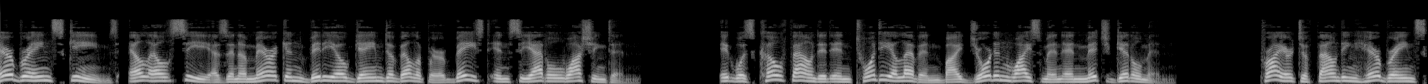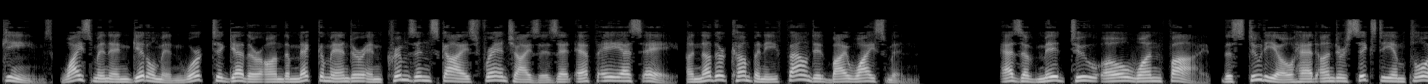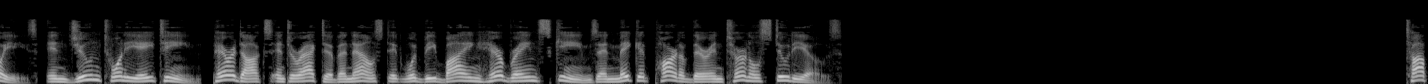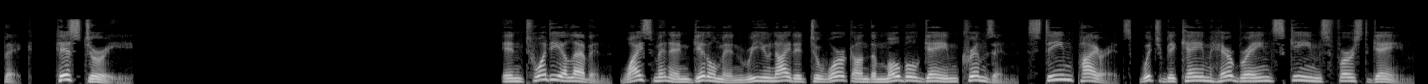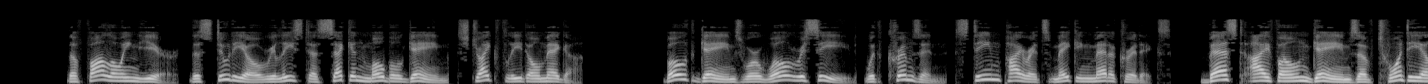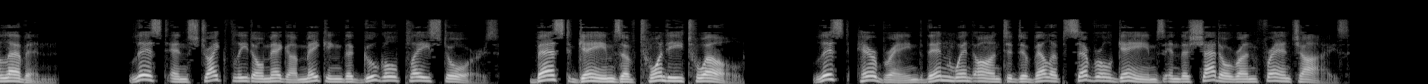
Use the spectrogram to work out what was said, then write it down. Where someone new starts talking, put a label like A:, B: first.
A: Harebrained Schemes, LLC is an American video game developer based in Seattle, Washington. It was co-founded in 2011 by Jordan Weisman and Mitch Gitelman. Prior to founding Harebrained Schemes, Weisman and Gitelman worked together on the MechCommander and Crimson Skies franchises at FASA, another company founded by Weisman. As of mid-2015, the studio had under 60 employees. In June 2018, Paradox Interactive announced it would be buying Harebrained Schemes and make it part of their internal studios. Topic: History In 2011, Weisman and Gitelman reunited to work on the mobile game Crimson, Steam Pirates, which became Harebrained Schemes' first game. The following year, the studio released a second mobile game, Strikefleet Omega. Both games were well received, with Crimson, Steam Pirates making Metacritic's Best iPhone Games of 2011 list and Strikefleet Omega making the Google Play Store's Best Games of 2012 list. Harebrained then went on to develop several games in the Shadowrun franchise.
